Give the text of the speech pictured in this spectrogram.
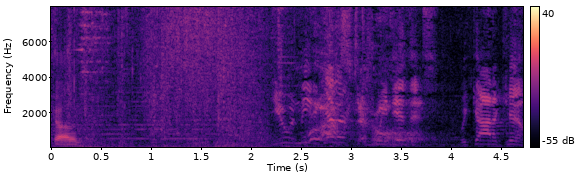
Got him. You and me together. We did this. We gotta kill.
